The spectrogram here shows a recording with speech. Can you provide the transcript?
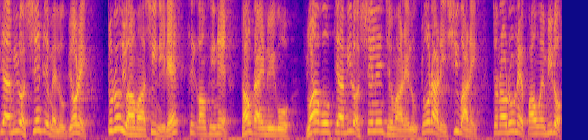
ပြန်ပြီးတော့ရှင်းပြမယ်လို့ပြောတယ်သူတို့ရွာမှာရှိနေတဲ့စစ်ကောင်စီနဲ့တောက်တိုင်တွေကို ရွာကိုပြန်ပြီးတော့ရှင်းလင်းကြပါတယ်လို့ပြောတာတွေရှိပါတယ်ကျွန်တော်တို့နဲ့ပါဝင်ပြီးတော့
